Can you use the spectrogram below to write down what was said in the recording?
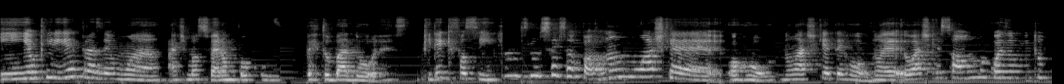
E eu queria trazer uma atmosfera um pouco perturbadoras. Queria que fosse. Não, sei se eu posso. Não, não acho que é horror. Não acho que é terror. Não é, eu acho que é só uma coisa muito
